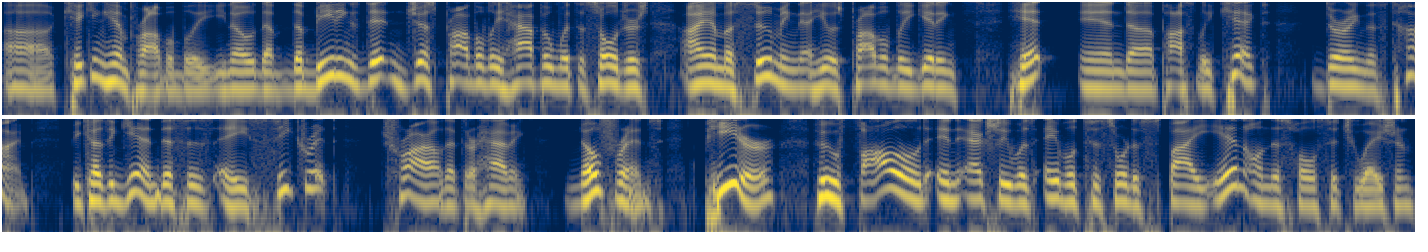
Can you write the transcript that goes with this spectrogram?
uh, kicking him probably. You know, the, the beatings didn't just probably happen with the soldiers. I am assuming that he was probably getting hit and uh, possibly kicked during this time. Because again, this is a secret trial that they're having. No friends. Peter, who followed and actually was able to sort of spy in on this whole situation,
